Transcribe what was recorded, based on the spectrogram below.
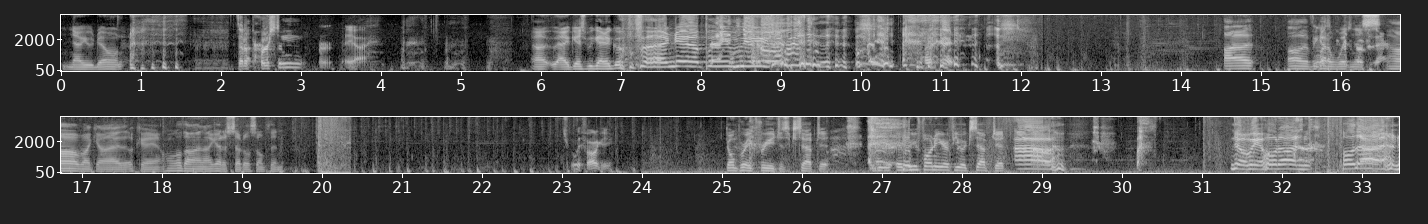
No, you don't. Is that a person or AI? uh, I guess we gotta go find out, baby. uh, oh, we got a Must be just over witness. Oh my god. Okay, hold on. I gotta settle something. It's really foggy. Don't break free. Just accept it. It'd be, it'd be funnier if you accept it. Ah! No, wait. Hold on. Hold on.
